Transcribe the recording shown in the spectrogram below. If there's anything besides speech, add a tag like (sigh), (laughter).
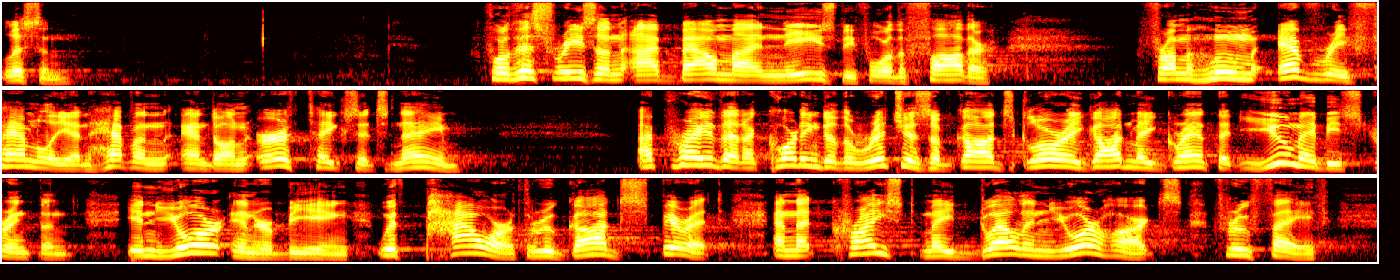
Listen. For this reason, I bow my knees before the Father, from whom every family in heaven and on earth takes its name. I pray that according to the riches of God's glory, God may grant that you may be strengthened in your inner being with power through God's Spirit, and that Christ may dwell in your hearts through faith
